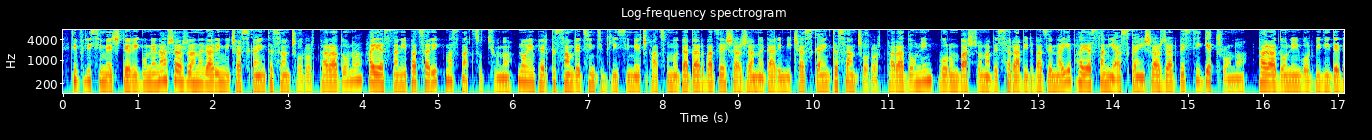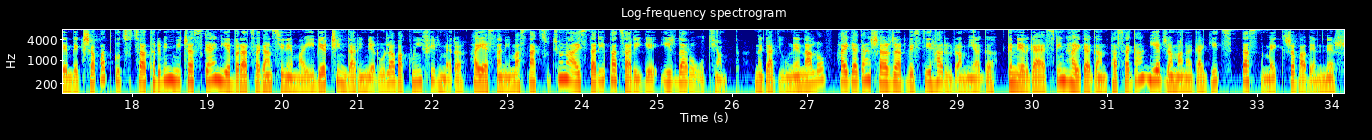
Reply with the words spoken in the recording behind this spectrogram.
Թիֆլիսի մեջ տեղի կունենա շարժանագարի միջազգային 24-րդ փառատոնը Հայաստանի բացարիք մասնակցությունը։ Նոյեմբեր 26-ին Թիֆլիսի մեջ բացումը կդարված է շարժանագարի միջազգային 24-րդ փառատոնին, որում ճշտոնապես հրավիրված է նաև Հայաստանի ասկային շարժարվեստի գետրոնը։ Փառատոնին, որ պիտի դեպի մեկ շաբաթ կցուցադրվին միջազգային եւ վրացական սինեմայի վերջին դարիներու լավագույն ֆիլմերը։ Հայաստանի մասնակցությունը այս տարի բացարիք է իր դարողությամբ նկատի ունենալով հայկական շարժարվեստի 100-ամյակը կներկայացվին հայկական տասական եւ ժամանակագից 11 ժապավեններ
